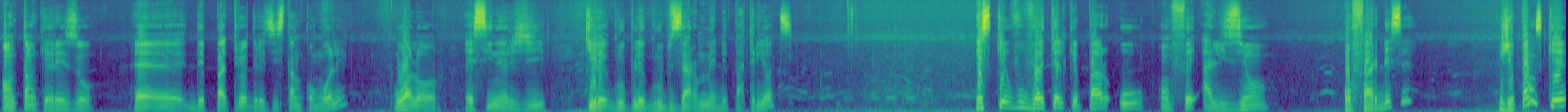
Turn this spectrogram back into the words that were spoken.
en tant que réseau euh, des patriotes résistants congolais, ou alors euh, Synergie qui regroupe les groupes armés de patriotes, est-ce que vous voyez quelque part où on fait allusion au FARDC Je pense que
